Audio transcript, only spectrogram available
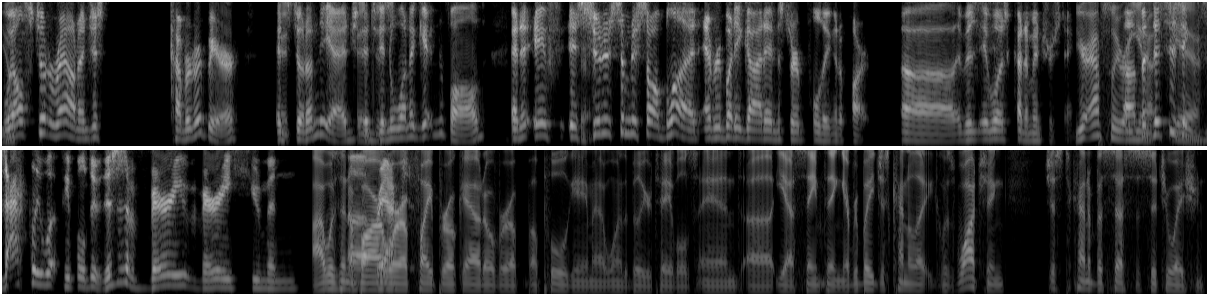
We all stood around and just covered our beer And- stood on the edge It, and, just- didn't want to get involved. And if as Sure. soon as somebody saw blood, everybody got in and started pulling it apart. Uh, it was it was kind of interesting. You're absolutely right. Uh, but know, this is yeah. exactly what people do. This is a very very human. I was in a uh, bar where a fight broke out over a, a pool game at one of the billiard tables, and uh, yeah, same thing. Everybody just kind of like was watching, just to kind of assess the situation.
